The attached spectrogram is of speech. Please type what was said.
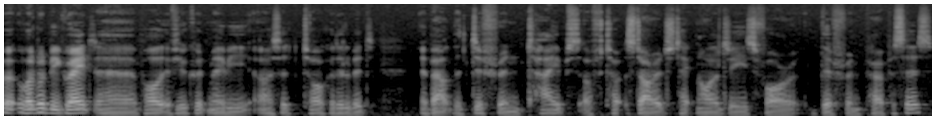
Uh, what would be great, uh, Paul, if you could maybe also talk a little bit about the different types of storage technologies for different purposes.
